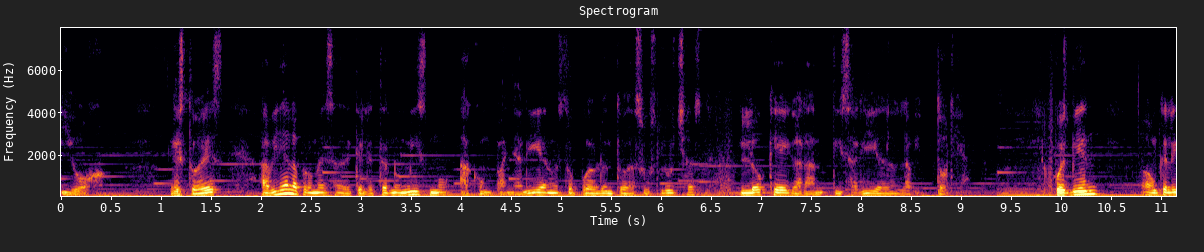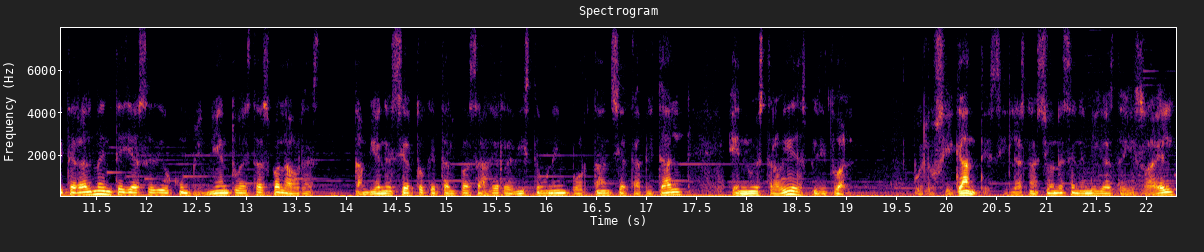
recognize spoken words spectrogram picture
y Og. Esto es, había la promesa de que el Eterno mismo acompañaría a nuestro pueblo en todas sus luchas, lo que garantizaría la victoria. Pues bien, aunque literalmente ya se dio cumplimiento a estas palabras, también es cierto que tal pasaje reviste una importancia capital en nuestra vida espiritual, pues los gigantes y las naciones enemigas de Israel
